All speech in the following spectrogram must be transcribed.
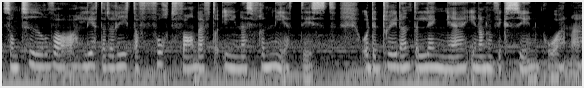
Som tur var letade Rita fortfarande efter Ines frenetiskt och det dröjde inte länge innan hon fick syn på henne.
